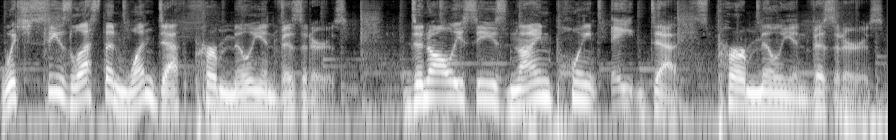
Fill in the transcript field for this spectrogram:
which sees less than one death per million visitors. Denali sees 9.8 deaths per million visitors.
